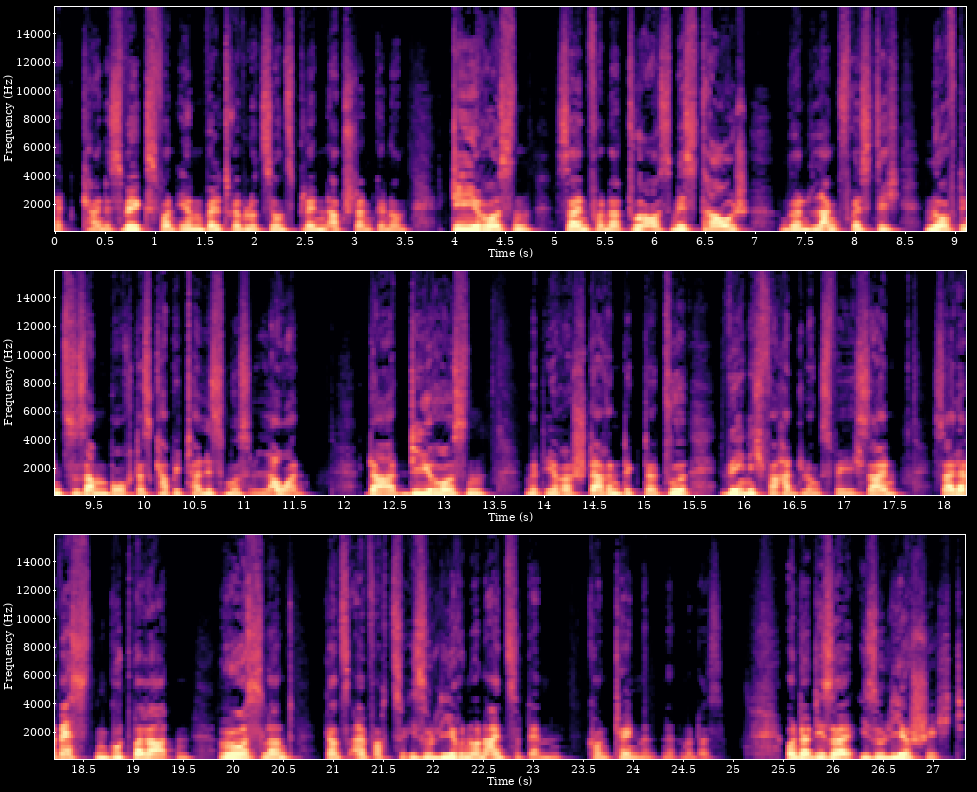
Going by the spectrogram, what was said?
hätten keineswegs von ihren Weltrevolutionsplänen Abstand genommen. Die Russen seien von Natur aus misstrauisch und würden langfristig nur auf den Zusammenbruch des Kapitalismus lauern. Da die Russen mit ihrer starren Diktatur wenig verhandlungsfähig seien, sei der Westen gut beraten, Russland ganz einfach zu isolieren und einzudämmen. Containment nennt man das. Unter dieser Isolierschicht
